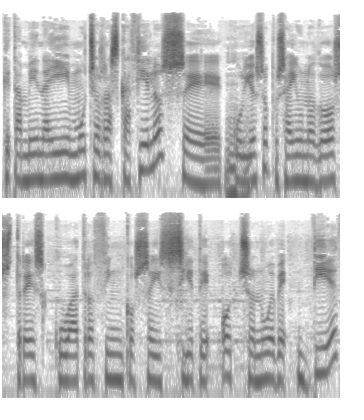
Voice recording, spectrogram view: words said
que también hay muchos rascacielos. Eh, curioso, pues hay uno, dos, tres, cuatro, cinco, seis, siete, ocho, nueve, diez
